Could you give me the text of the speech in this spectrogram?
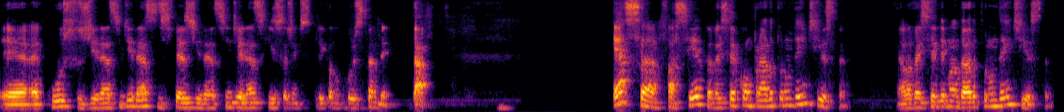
é, é, custos diretos e indiretos, despesas diretas e indiretas, que isso a gente explica no curso também. Tá. Essa faceta vai ser comprada por um dentista. Ela vai ser demandada por um dentista.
